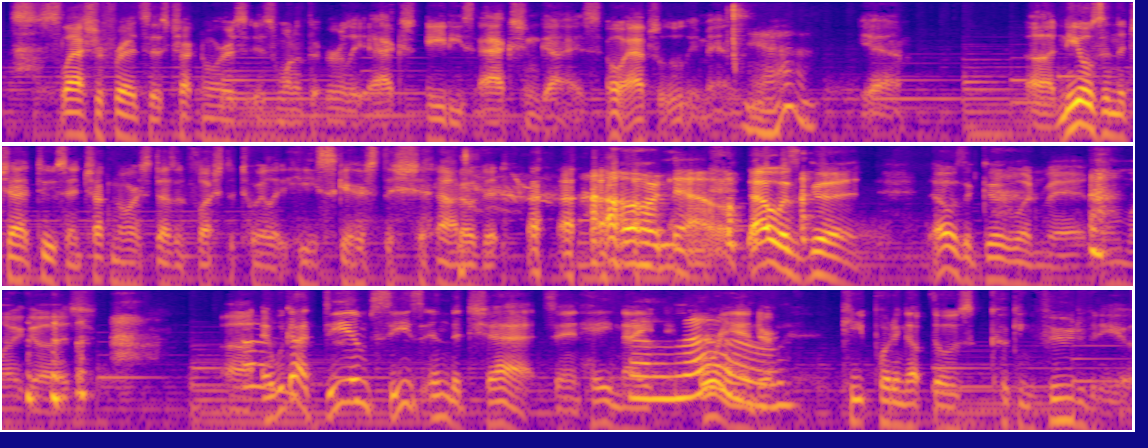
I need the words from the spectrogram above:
Slasher Fred says Chuck Norris is one of the early action, 80s action guys. Oh, absolutely, man. yeah. Yeah. Uh, Neil's in the chat too, saying Chuck Norris doesn't flush the toilet. He scares the shit out of it. Oh no. that was good. That was a good one, man. Oh my gosh. Uh, and we got DMC's in the chat saying, "Hey, night Hello. coriander, keep putting up those cooking food videos."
